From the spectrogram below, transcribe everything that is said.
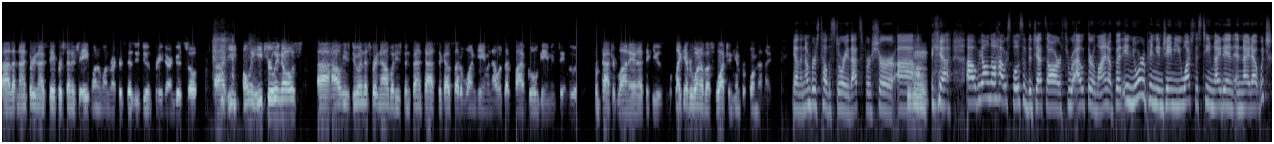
Uh, that 939 save percentage, eight one one record says he's doing pretty darn good. So uh, he only he truly knows uh, how he's doing this right now. But he's been fantastic outside of one game, and that was that five goal game in St. Louis from Patrik Laine. And I think he was like every one of us watching him perform that night. Yeah, the numbers tell the story, that's for sure. Uh, mm-hmm. Yeah, uh, we all know how explosive the Jets are throughout their lineup. But in your opinion, Jamie, you watch this team night in and night out. Which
